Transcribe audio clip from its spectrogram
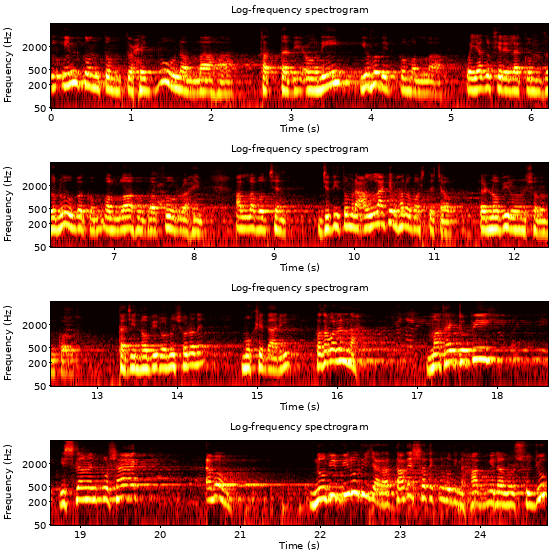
ইন তুহিব্বুন আল্লাহ ফাত্তাবিউনি আল্লাহ ওয়া ইয়াগফির লাকুম যুনুবাকুম আল্লাহু আল্লাহ বলছেন, যদি তোমরা আল্লাহকে ভালোবাসতে চাও, তাহলে নবীর অনুসরণ করো। কাজী নবীর অনুসরণে মুখে দাড়ি, কথা বলেন না? মাথায় টুপি, ইসলামের পোশাক এবং নবী বিরোধী যারা, তাদের সাথে কোনোদিন হাত মিলানোর সুযোগ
